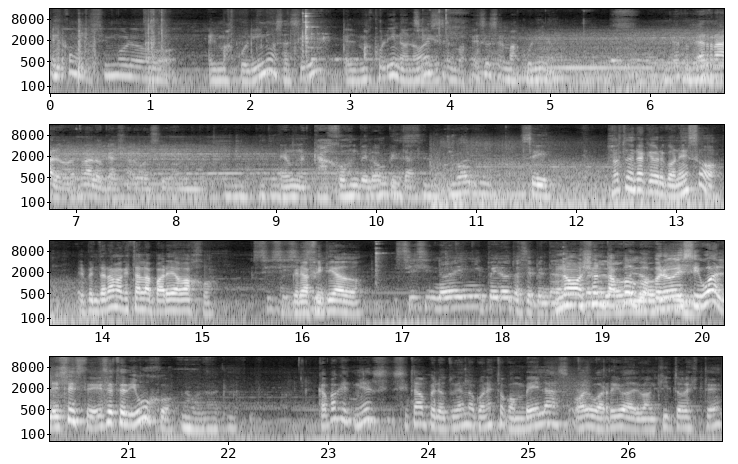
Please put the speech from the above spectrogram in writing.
Es como un símbolo. ¿El masculino es así? El masculino, ¿no? Sí, es el masculino. Ese es el masculino. Es, es raro, es raro que haya algo así en, en un cajón del hospital. Sí. ¿No tendrá que ver con eso? El pentagrama que está en la pared abajo. Sí, sí, sí, grafiteado. Sí, sí, no hay ni pelota ese pentagrama. No, yo tampoco, pero es igual, es este, es este dibujo. No. Capaz que, mirá si, si estaba pelotudeando con esto, con velas o algo arriba del banquito este,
